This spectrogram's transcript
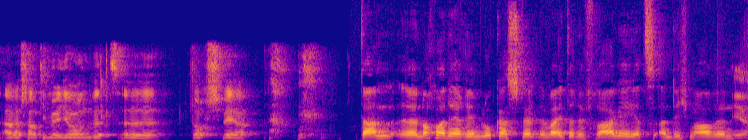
aber ich glaube, die Million wird äh, doch schwer. Dann äh, nochmal der Rem Lukas stellt eine weitere Frage, jetzt an dich Marvin. Ja.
